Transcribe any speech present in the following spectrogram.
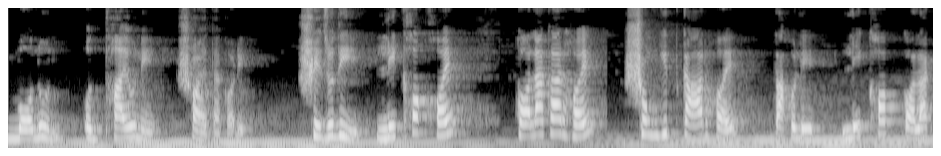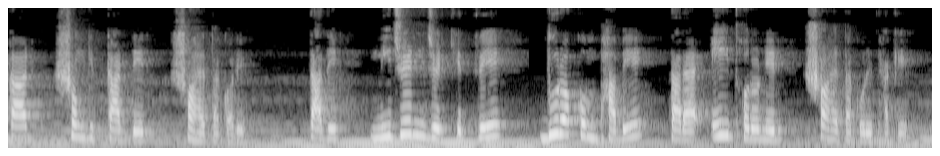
মনন অধ্যায়নে সহায়তা করে। সে যদি লেখক হয়, কলাকার হয় সঙ্গীতকার হয়, তাহলে লেখক, কলাকার সঙ্গীতকারদের সহায়তা করে। তাদের নিজের নিজের ক্ষেত্রে দুরকমভাবে তারা এই ধরনের সহায়তা করে থাকে।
